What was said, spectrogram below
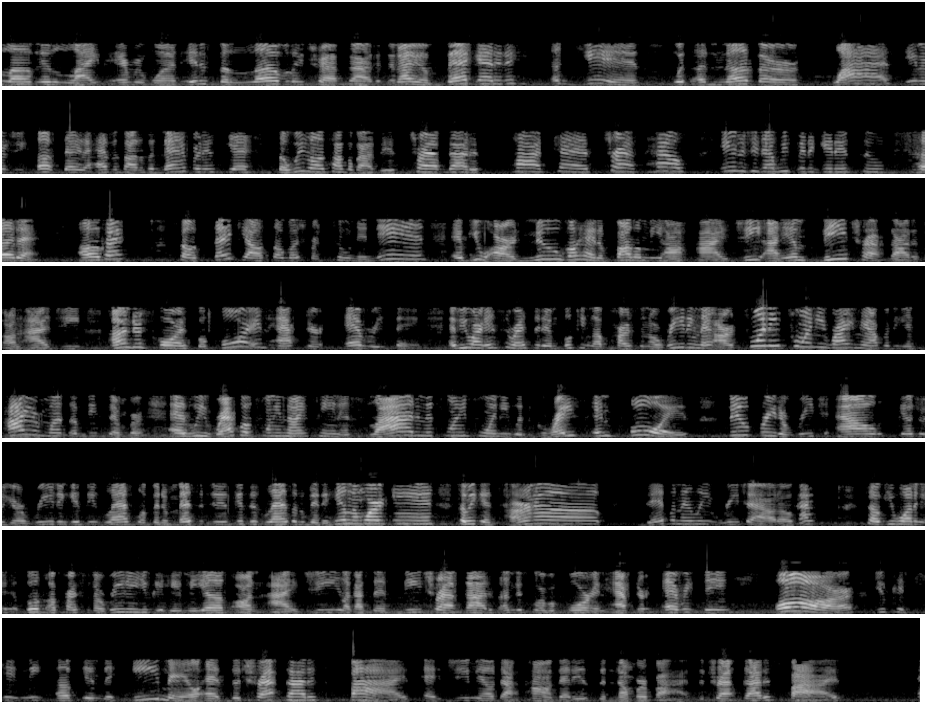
love, and light, everyone. It is the lovely Trap Goddess, and I am back at it again with another wise energy update. I haven't thought of a name for this yet, so we're gonna talk about this Trap Goddess podcast, Trap House energy that we're finna get into today. Okay? So thank y'all so much for tuning in. If you are new, go ahead and follow me on IG. I am the Trap Goddess on IG. Underscores before and after everything. If you are interested in booking a personal reading, they are 2020 right now for the entire month of December as we wrap up 2019 and slide into 2020 with grace and poise feel free to reach out, schedule your reading, get these last little bit of messages, get this last little bit of healing work in so we can turn up. Definitely reach out, okay? So if you want to book a personal reading, you can hit me up on IG. Like I said, the trap goddess underscore before and after everything. Or you can hit me up in the email at the trap goddess five at gmail.com. That is the number five. The trap goddess five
